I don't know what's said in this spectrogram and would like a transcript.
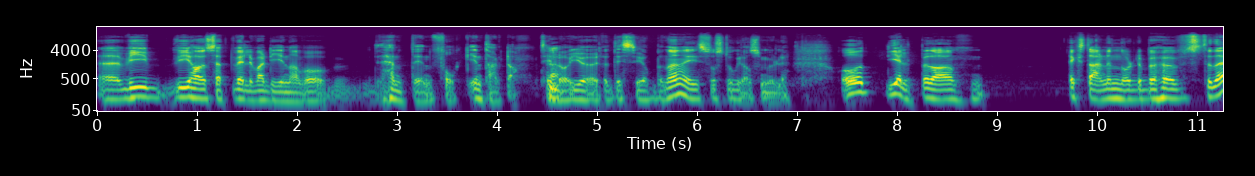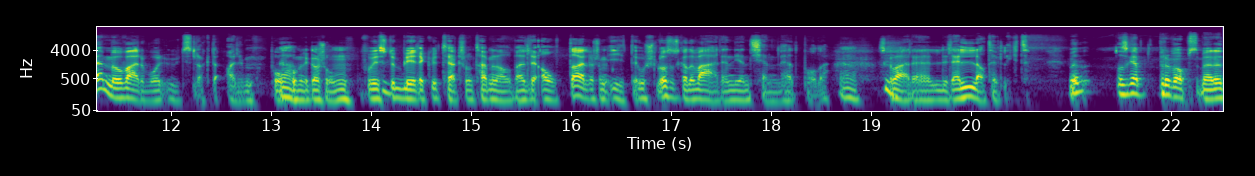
eh, vi, vi har jo sett veldig verdien av å hente inn folk internt da, til Ja. å gjøre disse jobbene i så stor grad som mulig. Og hjelpe da eksterne når det behøves til det, med å være vår utstrakte arm på Ja. kommunikasjonen. For hvis du blir rekruttert som terminalarbeider i Alta eller som IT i Oslo, så skal det være en gjenkjennelighet på det. Det skal være relativt likt. Men nå skal jeg prøve å oppsummere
